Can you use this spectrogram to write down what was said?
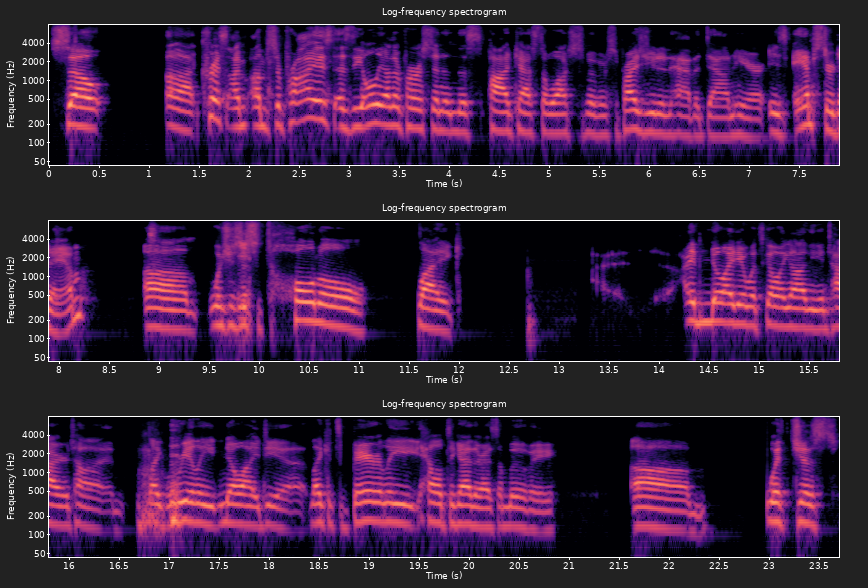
So uh Chris, I'm I'm surprised as the only other person in this podcast to watch this movie. I'm surprised you didn't have it down here. Is Amsterdam, um, which is just a total like I have no idea what's going on the entire time. Like really no idea. Like it's barely held together as a movie. Um with just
